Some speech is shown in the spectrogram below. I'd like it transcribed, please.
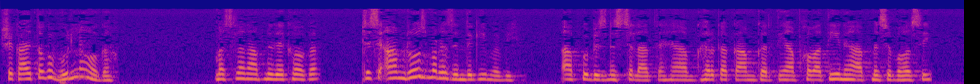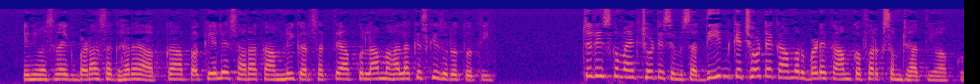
شکایتوں کو بھولنا ہوگا۔ مثلاً آپ نے دیکھا ہوگا، جیسے عام روز مرہ زندگی میں بھی آپ کو بزنس چلاتے ہیں، آپ گھر کا کام کرتی ہیں، آپ خواتین ہیں آپ میں سے بہت سی۔ یعنی مسئلہ ایک بڑا سا گھر ہے آپ کا، آپ اکیلے سارا کام نہیں کر سکتے، آپ کو لامحالہ کس کی ضرورت ہوتی؟ چلیے، اس کو میں ایک چھوٹی سی مثال، دین کے چھوٹے کام اور بڑے کام کا فرق سمجھاتی ہوں آپ کو۔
